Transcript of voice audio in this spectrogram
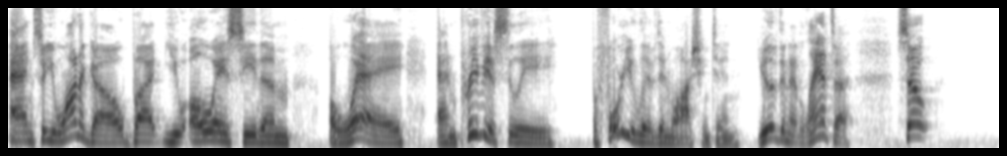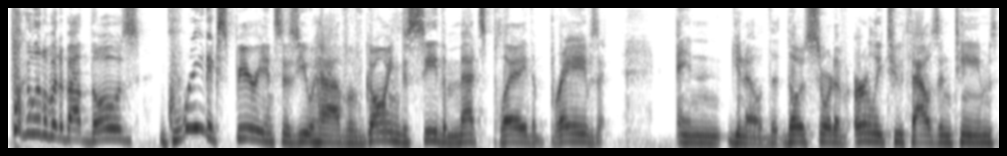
And so you want to go, but you always see them away. And previously, before you lived in Washington, you lived in Atlanta. So talk a little bit about those great experiences you have of going to see the Mets play the Braves in you know the, those sort of early 2000 teams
